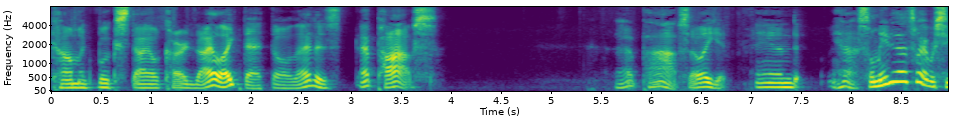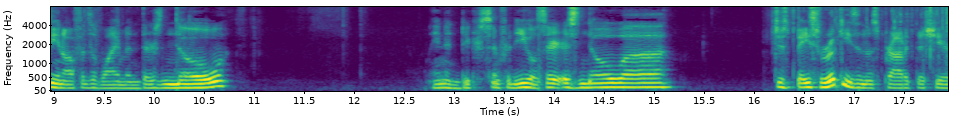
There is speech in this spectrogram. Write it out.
comic book style card. I like that though. That is that pops. That pops. I like it. And yeah, so maybe that's why we're seeing offensive linemen. There's no Landon Dickerson for the Eagles. There is no uh just base rookies in this product this year.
